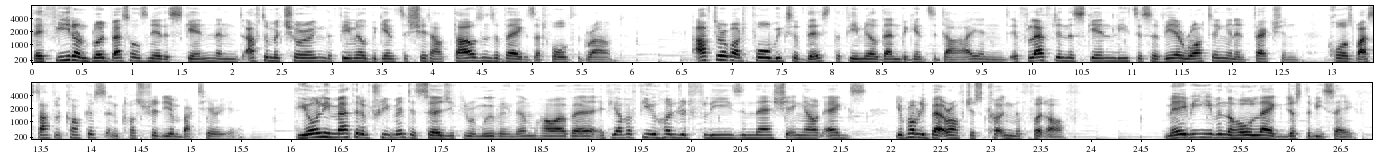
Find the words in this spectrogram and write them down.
They feed on blood vessels near the skin, and after maturing, the female begins to shit out thousands of eggs that fall to the ground. After about 4 weeks of this, the female then begins to die, and if left in the skin, leads to severe rotting and infection caused by Staphylococcus and Clostridium bacteria. The only method of treatment is surgically removing them, however, if you have a few hundred fleas in there shitting out eggs, you're probably better off just cutting the foot off. Maybe even the whole leg just to be safe.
